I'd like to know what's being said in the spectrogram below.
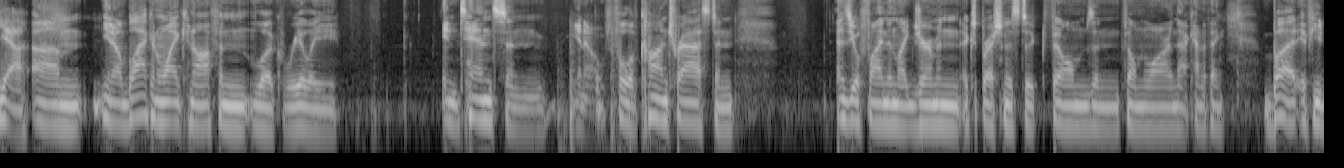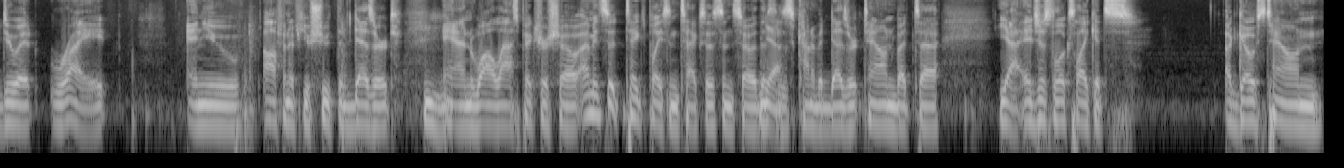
Yeah, Um, you know, black and white can often look really intense and you know full of contrast and as you'll find in like German expressionistic films and film noir and that kind of thing. But if you do it right, and you often if you shoot the desert and while last picture show, I mean it's, it takes place in Texas, and so this Yeah. is kind of a desert town, but uh, yeah, it just looks like it's a ghost town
